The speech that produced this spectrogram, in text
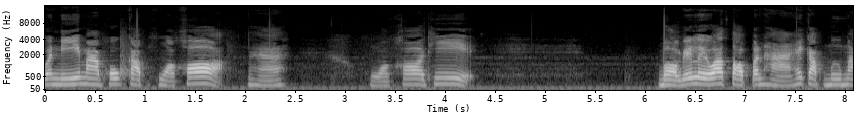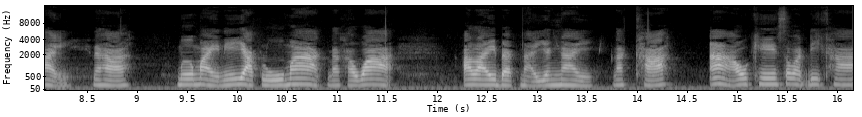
วันนี้มาพบกับหัวข้อนะคะหัวข้อที่ บอกได้เลยว่าตอบปัญหาให้กับมือใหม่นะคะ มือใหม่นี่อยากรู้มากนะคะว่าอะไรแบบไหนยังไงนะคะ อ่าโอเค สวัสดีค่ะ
